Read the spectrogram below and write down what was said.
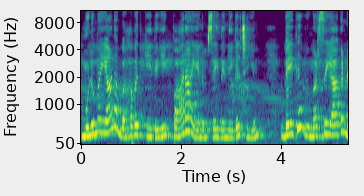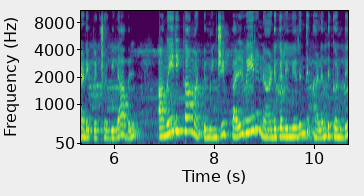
முழுமையான பகவத்கீதையை பாராயணம் செய்த நிகழ்ச்சியும் வெகு விமர்சையாக நடைபெற்ற விழாவில் அமெரிக்கா மட்டுமின்றி பல்வேறு நாடுகளிலிருந்து கலந்து கொண்டு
